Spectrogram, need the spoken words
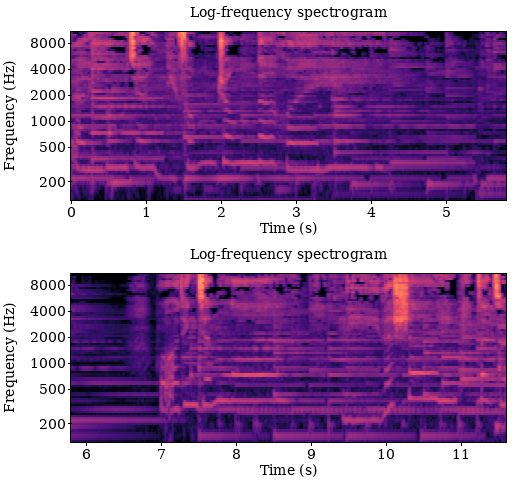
却听不见你风中的回音。我听见了你的声音，在最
